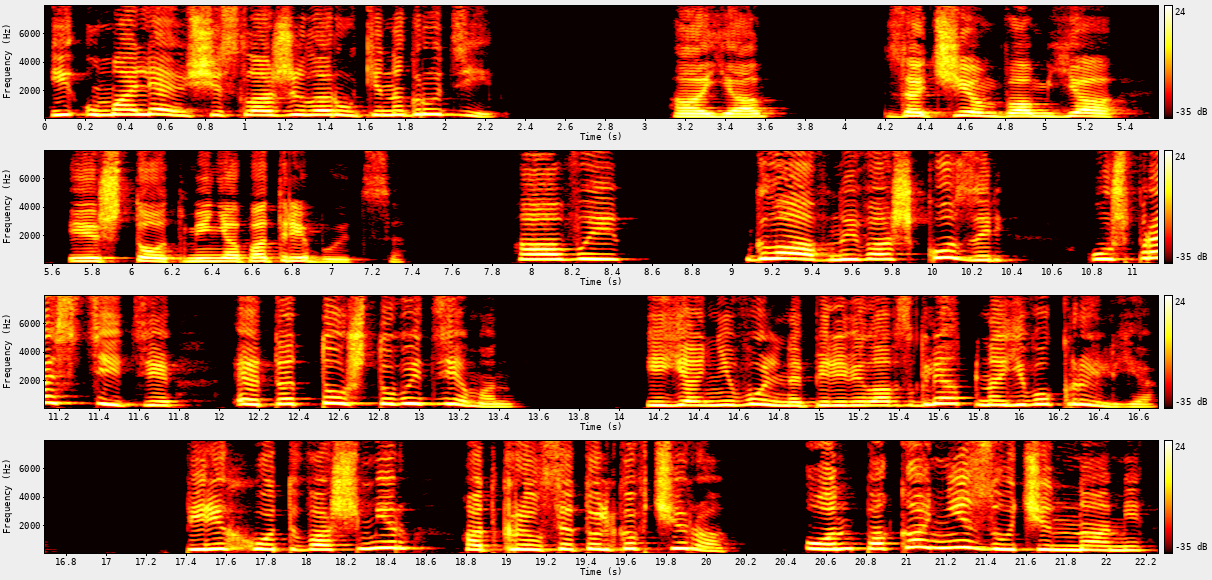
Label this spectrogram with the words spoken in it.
и умоляюще сложила руки на груди. «А я? Зачем вам я и что от меня потребуется?» «А вы? Главный ваш козырь? Уж простите, это то, что вы демон!» И я невольно перевела взгляд на его крылья. «Переход в ваш мир открылся только вчера. Он пока не изучен нами,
